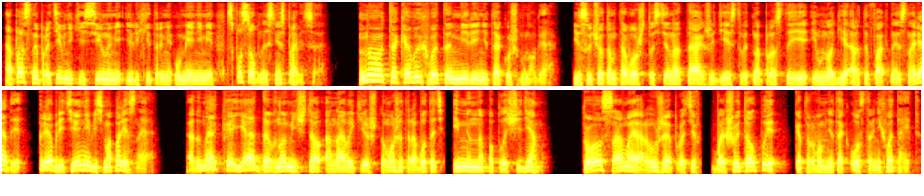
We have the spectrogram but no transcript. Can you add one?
Опасные противники с сильными или хитрыми умениями способны с ней справиться. Но таковых в этом мире не так уж много. И с учетом того, что стена также действует на простые и многие артефактные снаряды, приобретение весьма полезное. Однако я давно мечтал о навыке, что может работать именно по площадям. То самое оружие против большой толпы, которого мне так остро не хватает.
